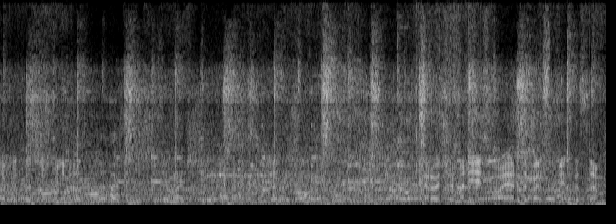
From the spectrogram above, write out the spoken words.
Ты подписываешь мне, будь ласка? Да, да, конечно, понимаешь. Ага, дякую. Коротше, в мене є фаєр тепер з підписом.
